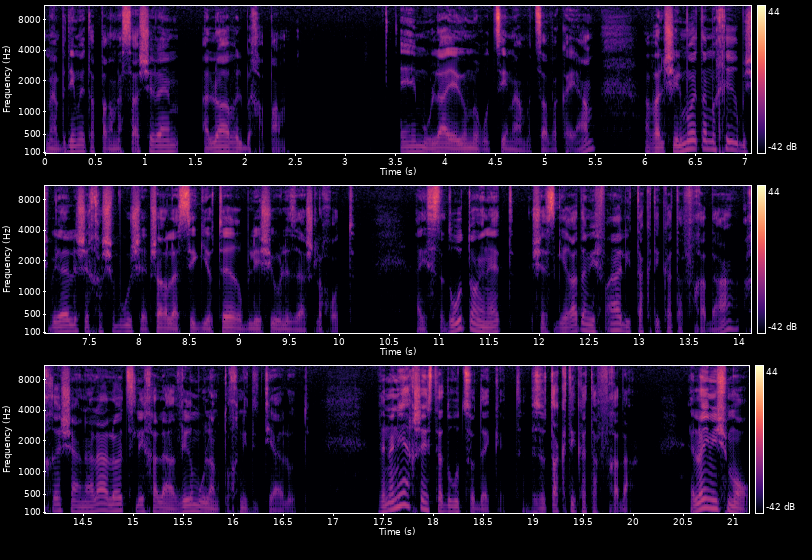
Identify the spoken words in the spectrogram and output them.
מאבדים את הפרנסה שלהם על לא עוול בכפם. הם אולי היו מרוצים מהמצב הקיים, אבל שילמו את המחיר בשביל אלה שחשבו שאפשר להשיג יותר בלי שיהיו לזה השלכות. ההסתדרות טוענת שסגירת המפעל היא טקטיקת הפחדה, אחרי שההנהלה לא הצליחה להעביר מולם תוכנית התייעלות. ונניח שההסתדרות צודקת, וזו טקטיקת הפחדה. אלוהים ישמור,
